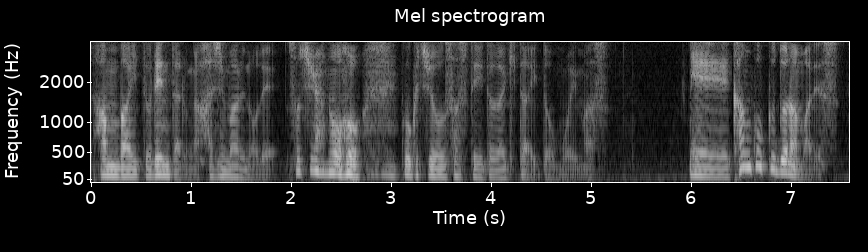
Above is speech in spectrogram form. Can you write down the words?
販売とレンタルが始まるので、そちらの 告知をさせていただきたいと思います。えー、韓国ドラマです。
